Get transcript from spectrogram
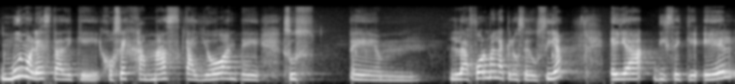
muy molesta de que José jamás cayó ante sus, em, la forma en la que lo seducía, ella dice que él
